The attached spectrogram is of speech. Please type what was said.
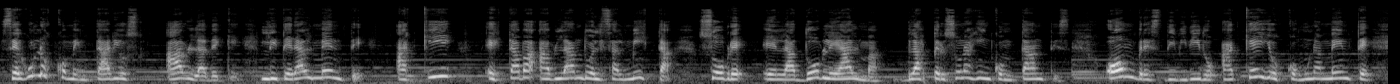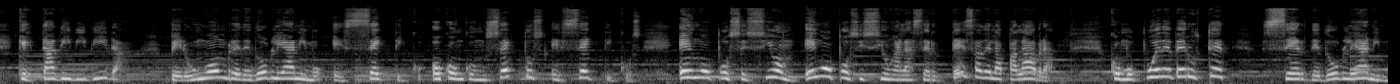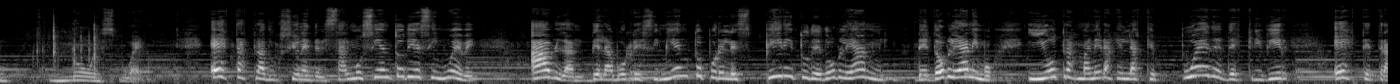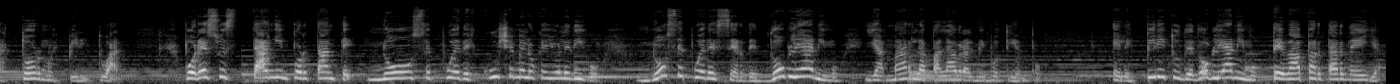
Según los comentarios, habla de que literalmente aquí estaba hablando el salmista sobre la doble alma, las personas incontantes, hombres divididos, aquellos con una mente que está dividida. Pero un hombre de doble ánimo escéptico o con conceptos escépticos en oposición, en oposición a la certeza de la palabra, como puede ver usted, ser de doble ánimo no es bueno. Estas traducciones del Salmo 119 hablan del aborrecimiento por el espíritu de doble ánimo, de doble ánimo y otras maneras en las que puede describir este trastorno espiritual. Por eso es tan importante, no se puede, escúcheme lo que yo le digo, no se puede ser de doble ánimo y amar la palabra al mismo tiempo. El espíritu de doble ánimo te va a apartar de ella.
